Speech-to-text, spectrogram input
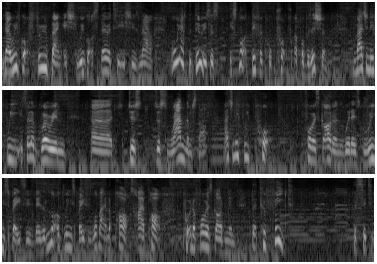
you know, we've got food bank issues, we've got austerity issues now. All we have to do is just, it's not a difficult pro a proposition. Imagine if we, instead of growing uh, just just random stuff, imagine if we put forest gardens where there's green spaces, there's a lot of green spaces. What about in the parks, Hyde Park, putting a forest garden in that could feed the city?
